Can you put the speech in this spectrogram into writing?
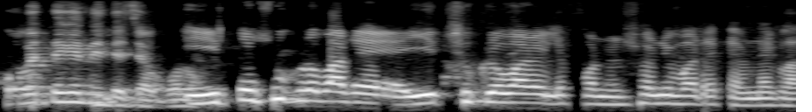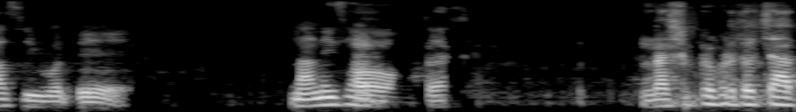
কবে থেকে নিতে চাও বলো ঈদ তো শুক্রবারে ঈদ শুক্রবার এলে পনেরো শনিবারে কেমনে ক্লাস হইবতে নানি স্যার? না শুক্রবার তো চাঁদ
